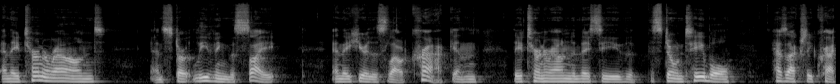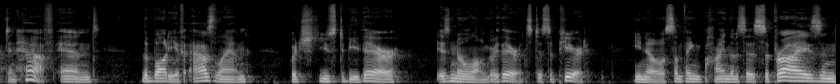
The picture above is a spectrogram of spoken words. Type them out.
and they turn around and start leaving the site, and they hear this loud crack, and they turn around and they see that the stone table has actually cracked in half, and the body of Aslan, which used to be there, is no longer there. It's disappeared. You know, something behind them says surprise, and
